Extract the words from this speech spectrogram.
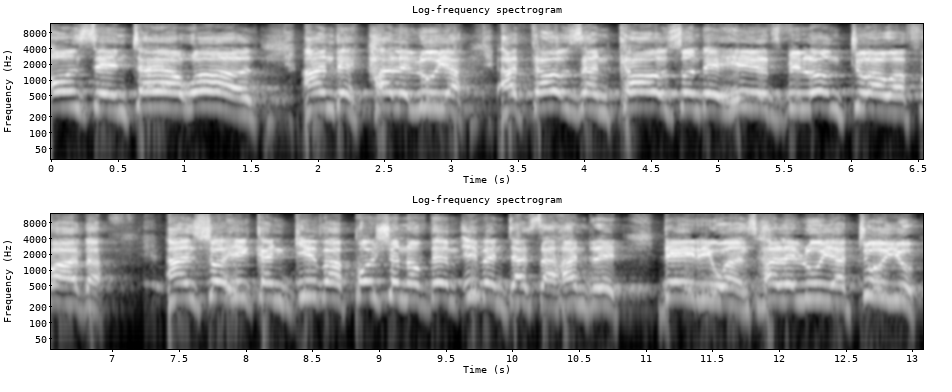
owns the entire world. And the, hallelujah, a thousand cows on the hills belong to our Father. And so he can give a portion of them, even just a hundred dairy ones. Hallelujah to you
